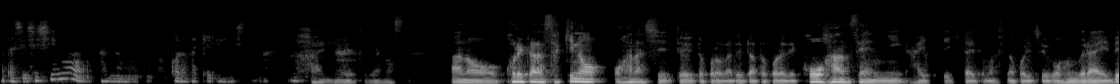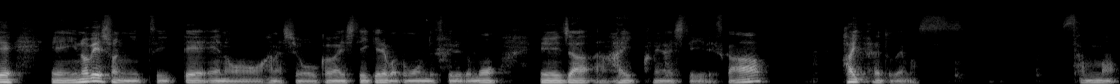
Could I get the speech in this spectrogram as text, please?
私自身もあの心がけるようにしてます、ね、はいありがとうございます。あのこれから先のお話というところが出たところで後半戦に入っていきたいと思います。残り15分ぐらいで、えー、イノベーションについて、えー、のお話をお伺いしていければと思うんですけれども、えー、じゃあはいお願いしていいですか？はいありがとうございます。3万。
